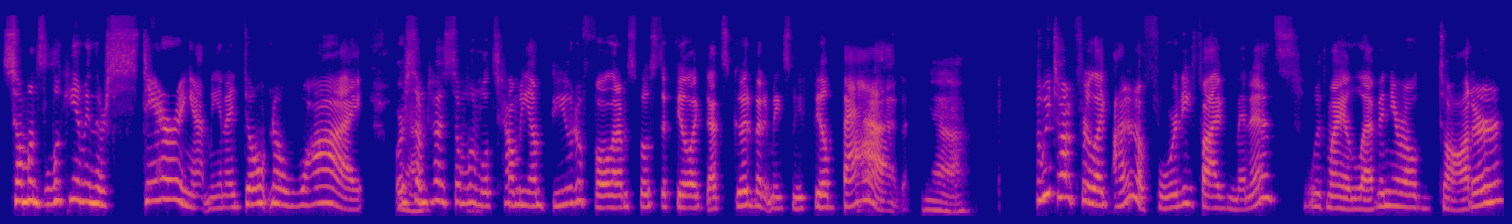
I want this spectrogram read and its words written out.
someone's looking at me and they're staring at me and I don't know why. Or yeah. sometimes someone will tell me I'm beautiful and I'm supposed to feel like that's good but it makes me feel bad. Yeah. So we talked for like I don't know 45 minutes with my 11-year-old daughter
